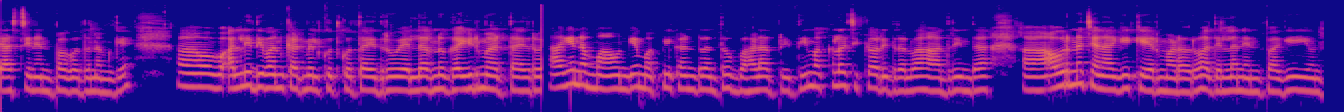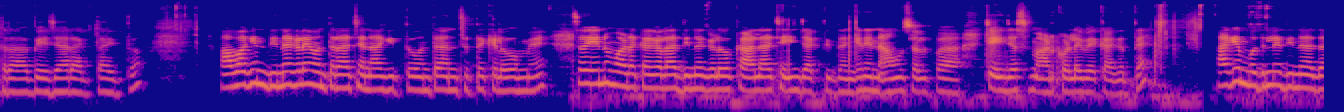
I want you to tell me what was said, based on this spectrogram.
ಜಾಸ್ತಿ ನೆನಪಾಗೋದು ನಮಗೆ. ಅಲ್ಲಿ ದಿವಾನ್ ಕಟ್ ಮೇಲೆ ಕೂತ್ಕೋತಾ ಇದ್ರು ಎಲ್ಲರನ್ನೂ ಗೈಡ್ ಮಾಡ್ತಾಯಿದ್ರು ಹಾಗೆ ನಮ್ಮ ಮಾವನಿಗೆ ಮಕ್ಕಳು ಕಂಡ್ರಂತೂ ಬಹಳ ಪ್ರೀತಿ. ಮಕ್ಕಳು ಚಿಕ್ಕವರಿದ್ರಲ್ವ ಆದ್ದರಿಂದ ಅವ್ರನ್ನ ಚೆನ್ನಾಗಿ ಕೇರ್ ಮಾಡೋರು ಅದೆಲ್ಲ ನೆನಪಾಗಿ ಒಂಥರ ಬೇಜಾರಾಗ್ತಾಯಿತ್ತು ಆವಾಗಿನ ದಿನಗಳೇ ಒಂಥರ ಚೆನ್ನಾಗಿತ್ತು ಅಂತ ಅನಿಸುತ್ತೆ ಕೆಲವೊಮ್ಮೆ. ಸೊ ಏನು ಮಾಡೋಕ್ಕಾಗಲ್ಲ, ದಿನಗಳು, ಕಾಲ ಚೇಂಜ್ ಆಗ್ತಿದ್ದಂಗೆ ನಾವು ಸ್ವಲ್ಪ ಚೇಂಜಸ್ ಮಾಡಿಕೊಳ್ಳೇಬೇಕಾಗತ್ತೆ. ಹಾಗೆ ಮೊದಲನೇ ದಿನದ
